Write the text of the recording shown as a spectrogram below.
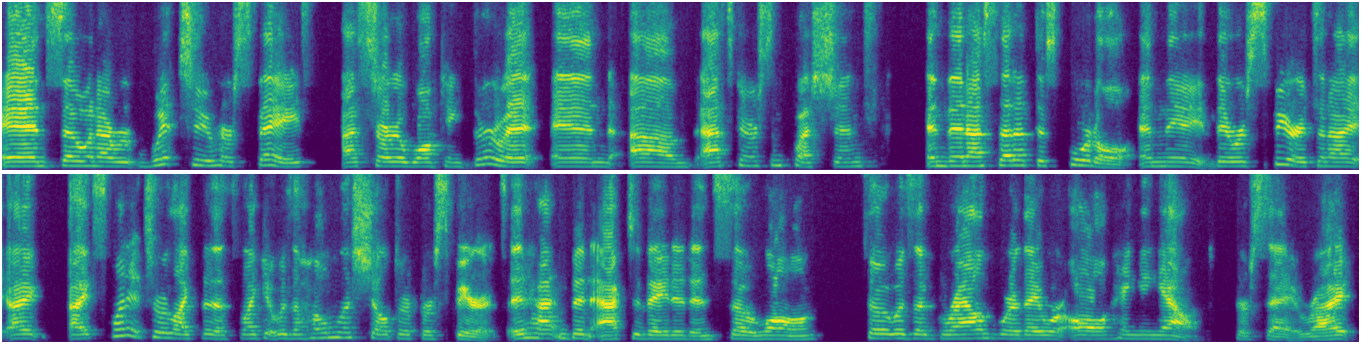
And so when i re- went to her space I started walking through it and um, asking her some questions. And then I set up this portal, and they, there were spirits. And I, I I explained it to her like this, like it was a homeless shelter for spirits. It hadn't been activated in so long, so it was a ground where they were all hanging out per se, right?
